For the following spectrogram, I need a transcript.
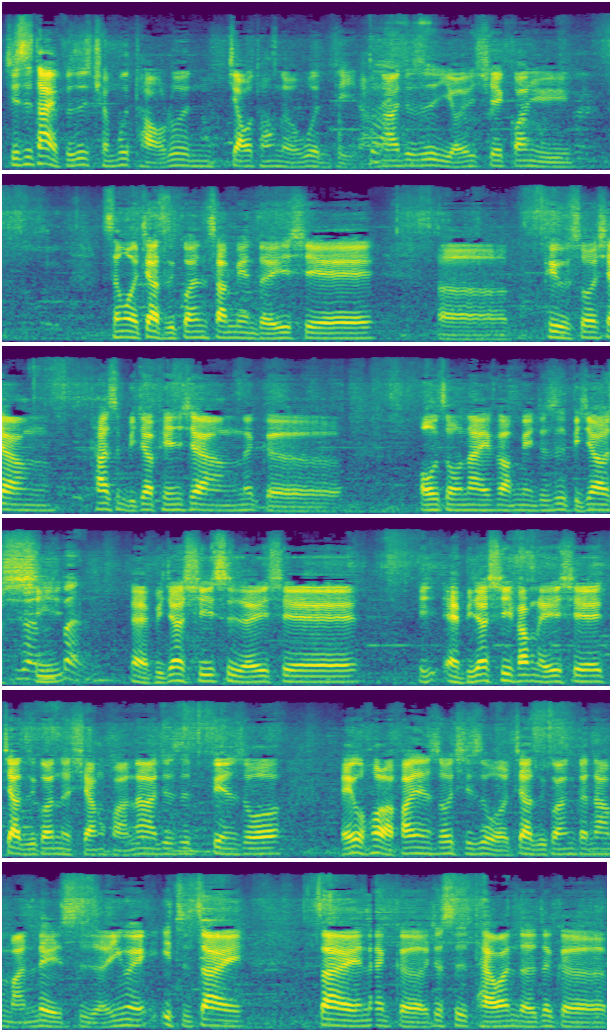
其实他也不是全部讨论交通的问题啦，那就是有一些关于生活价值观上面的一些。呃，譬如说像它是比较偏向那个欧洲那一方面，就是比较西，对，比较西式的一些一诶比较西方的一些价值观的想法，那就是变成说，哎，我后来发现说，其实我价值观跟他蛮类似的，因为一直在在那个就是台湾的这个，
